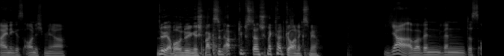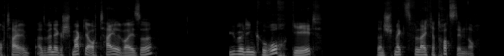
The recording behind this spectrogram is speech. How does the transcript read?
einiges auch nicht mehr. Nö, aber wenn du den Geschmackssinn abgibst, dann schmeckt halt gar nichts mehr. Ja, aber wenn, wenn das auch teil, also wenn der Geschmack ja auch teilweise über den Geruch geht, dann schmeckt es vielleicht ja trotzdem noch.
